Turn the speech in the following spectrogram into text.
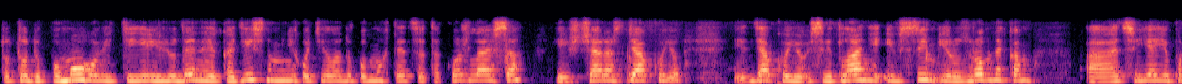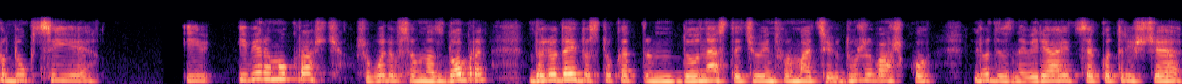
ту, ту допомогу від тієї людини, яка дійсно мені хотіла допомогти. Це також Леся. І ще раз дякую. І дякую Світлані і всім і розробникам е, цієї продукції. І, і віримо в краще, що буде все в нас добре. До людей достукати, донести цю інформацію дуже важко. Люди зневіряються, котрі ще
